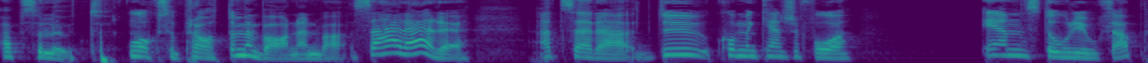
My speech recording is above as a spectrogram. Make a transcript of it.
Absolut. och också prata med barnen. Bara, så här är det. Att så här, du kommer kanske få en stor julklapp.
